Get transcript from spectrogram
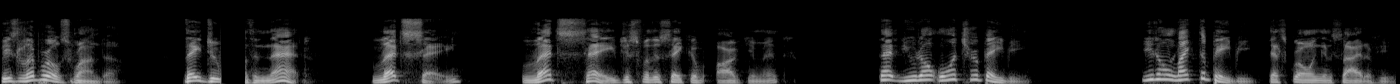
these liberals, Rhonda, they do than that. Let's say, let's say, just for the sake of argument, that you don't want your baby. You don't like the baby that's growing inside of you.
